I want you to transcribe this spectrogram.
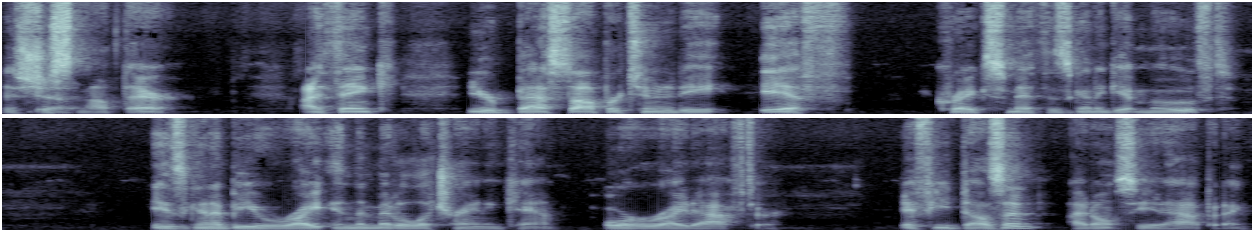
It's just yeah. not there. I think your best opportunity, if Craig Smith is going to get moved, is going to be right in the middle of training camp or right after. If he doesn't, I don't see it happening.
